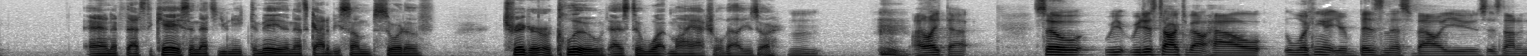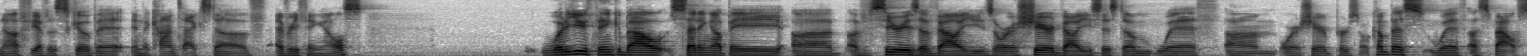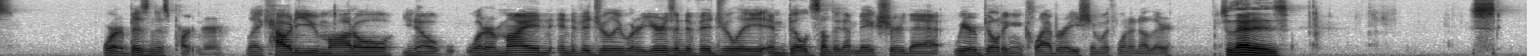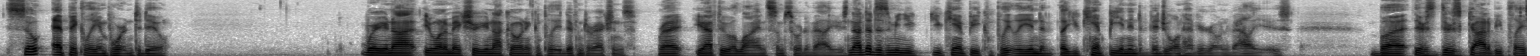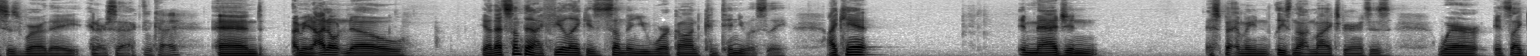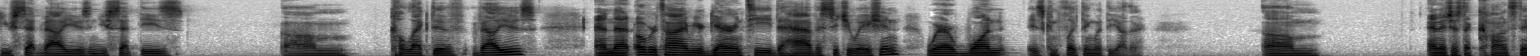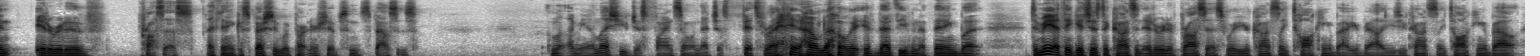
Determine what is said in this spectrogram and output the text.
And if that's the case, and that's unique to me, then that's got to be some sort of trigger or clue as to what my actual values are. I like that. So we, we just talked about how looking at your business values is not enough. You have to scope it in the context of everything else. What do you think about setting up a uh, a series of values or a shared value system with um, or a shared personal compass with a spouse or a business partner? Like, how do you model, you know, what are mine individually, what are yours individually, and build something that makes sure that we are building in collaboration with one another? So that is so epically important to do. Where you're not, you want to make sure you're not going in completely different directions, right? You have to align some sort of values. Now that doesn't mean you you can't be completely into like you can't be an individual and have your own values, but there's there's got to be places where they intersect. Okay. And I mean, I don't know. Yeah, that's something I feel like is something you work on continuously. I can't imagine, I mean, at least not in my experiences, where it's like you set values and you set these um, collective values, and that over time you're guaranteed to have a situation where one is conflicting with the other. Um, and it's just a constant iterative process, I think, especially with partnerships and spouses. I mean, unless you just find someone that just fits right in. I don't know if that's even a thing, but to me, I think it's just a constant iterative process where you're constantly talking about your values. You're constantly talking about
